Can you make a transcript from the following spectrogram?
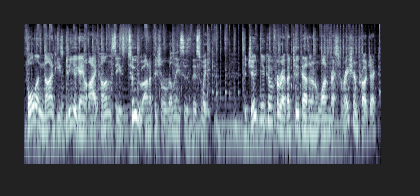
Fallen 90s video game icon sees two unofficial releases this week. The Duke Nukem Forever 2001 restoration project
